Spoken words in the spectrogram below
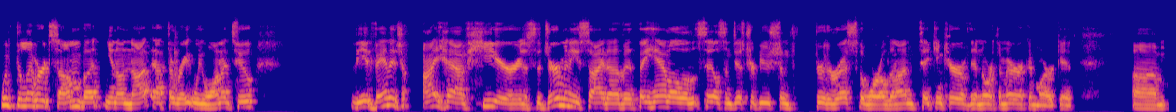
We've delivered some, but you know, not at the rate we wanted to the advantage I have here is the Germany side of it. They handle sales and distribution through the rest of the world, and I'm taking care of the North American market. Um,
